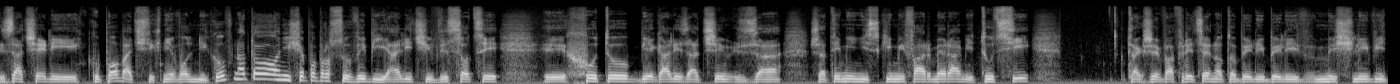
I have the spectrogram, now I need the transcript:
zaczęli kupować tych niewolników, no to oni się po prostu wybijali, ci wysocy e, Hutu biegali za, za, za tymi niskimi farmerami Tutsi, Także w Afryce no to byli, byli myśliwi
